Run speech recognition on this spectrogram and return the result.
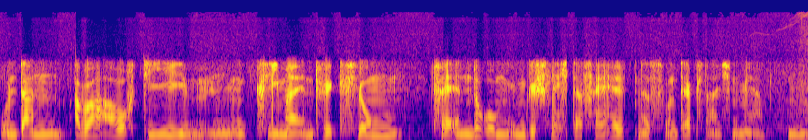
und dann aber auch die hm, Klimaentwicklung, Veränderungen im Geschlechterverhältnis und dergleichen mehr. Hm.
